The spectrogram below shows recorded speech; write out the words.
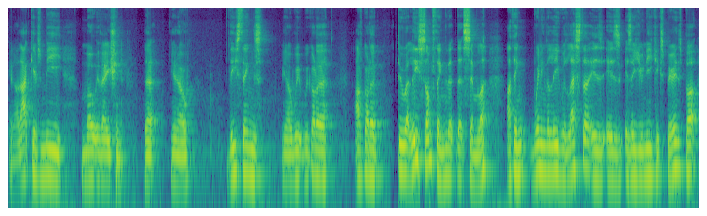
You know, that gives me motivation that you know these things. You know, we we got to. I've got to do at least something that, that's similar. I think winning the league with Leicester is is is a unique experience, but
